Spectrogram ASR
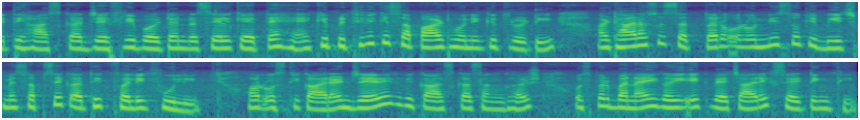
इतिहासकार जेफरी बर्टन रसेल कहते हैं कि पृथ्वी के सपाट होने की त्रुटि 1870 और 1900 के बीच में सबसे अधिक फली फूली और उसके कारण जैविक विकास का संघर्ष उस पर बनाई गई एक वैचारिक सेटिंग थी।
